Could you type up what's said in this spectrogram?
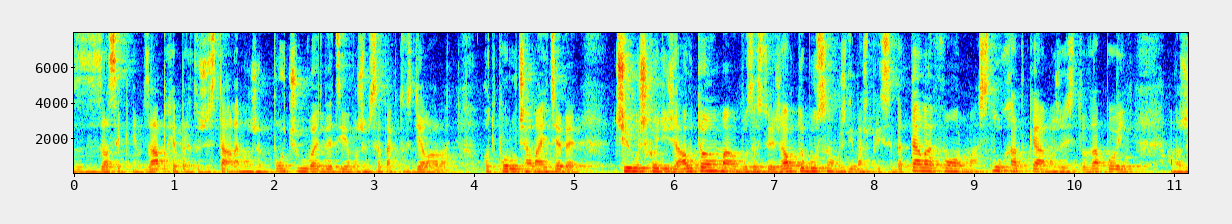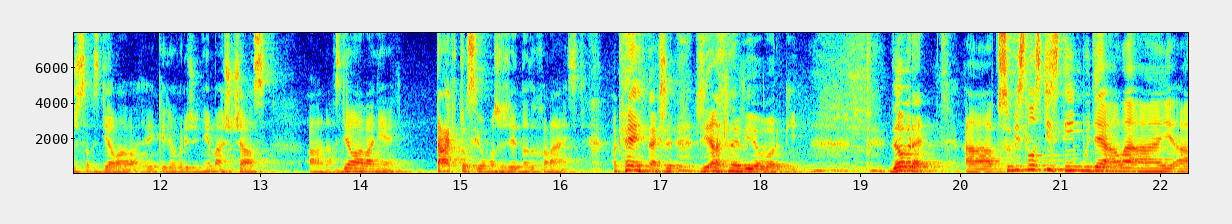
zaseknem v zápche, pretože stále môžem počúvať veci a môžem sa takto vzdelávať. Odporúčam aj tebe. Či už chodíš autom alebo cestuješ autobusom, vždy máš pri sebe telefón, máš sluchatka, môžeš si to zapojiť a môžeš sa vzdelávať. Hej? Keď hovoríš, že nemáš čas na vzdelávanie, Takto si ho môžeš jednoducho nájsť. OK? Takže žiadne výhovorky. Dobre, a v súvislosti s tým bude ale aj, a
